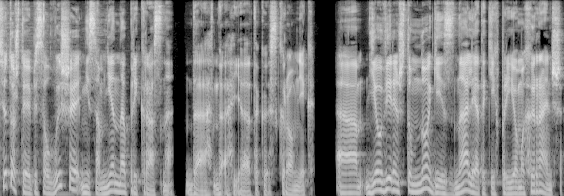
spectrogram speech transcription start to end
все то, что я описал выше, несомненно, прекрасно. Да, да, я такой скромник. А, я уверен, что многие знали о таких приемах и раньше.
